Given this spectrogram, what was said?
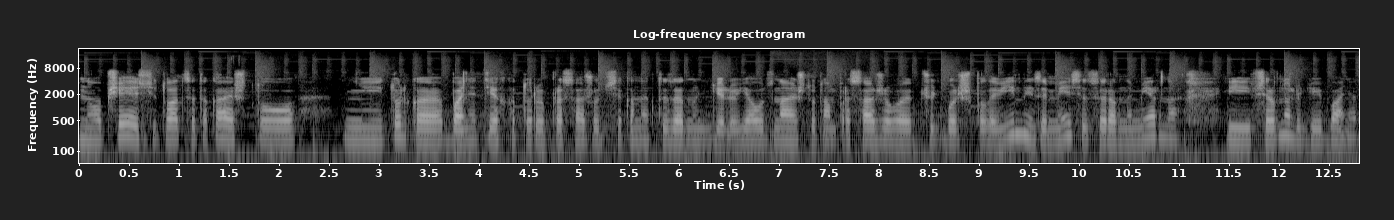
Ну, вообще ситуация такая, что не только банят тех, которые просаживают все коннекты за одну неделю. Я вот знаю, что там просаживают чуть больше половины за месяц и равномерно и все равно людей банят.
